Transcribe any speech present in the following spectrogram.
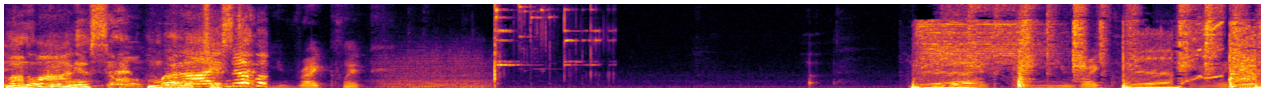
Много мяса, мало теста. you right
